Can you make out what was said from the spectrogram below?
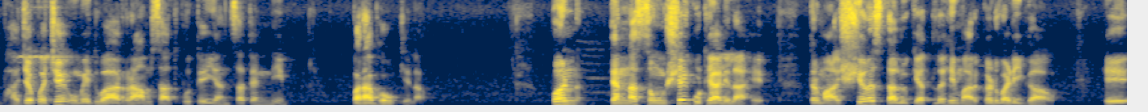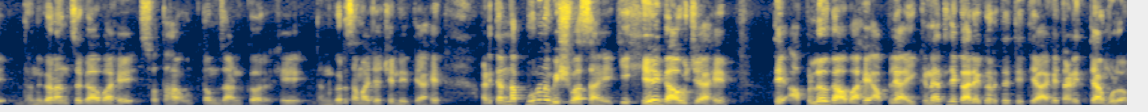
भाजपचे उमेदवार राम सातपुते यांचा त्यांनी पराभव केला. पण त्यांना संशय कुठे आलेला आहे? तर माळशिरस तालुक्यातलं हे मार्कडवाडी गाव हे धनगरांचं गाव आहे. स्वतः उत्तम जानकर हे धनगर समाजाचे नेते आहेत. आणि त्यांना पूर्ण विश्वास आहे की हे गाव जे आहे ते आपलं गाव आहे आपल्या ऐकण्यातले कार्यकर्ते तिथे आहेत आणि त्यामुळं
